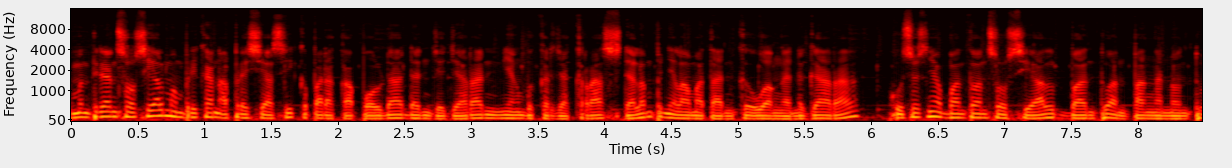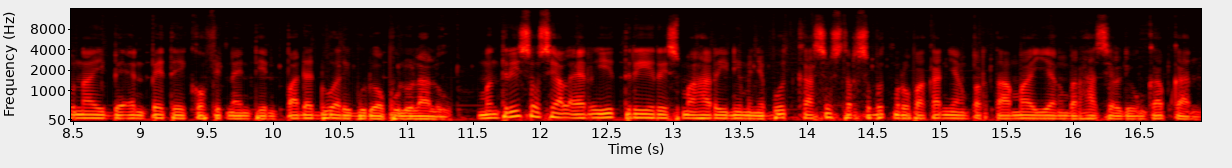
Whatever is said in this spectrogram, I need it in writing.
Kementerian Sosial memberikan apresiasi kepada Kapolda dan jajaran yang bekerja keras dalam penyelamatan keuangan negara, khususnya bantuan sosial, bantuan pangan non-tunai BNPT COVID-19 pada 2020 lalu. Menteri Sosial RI Tri Risma hari ini menyebut kasus tersebut merupakan yang pertama yang berhasil diungkapkan.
